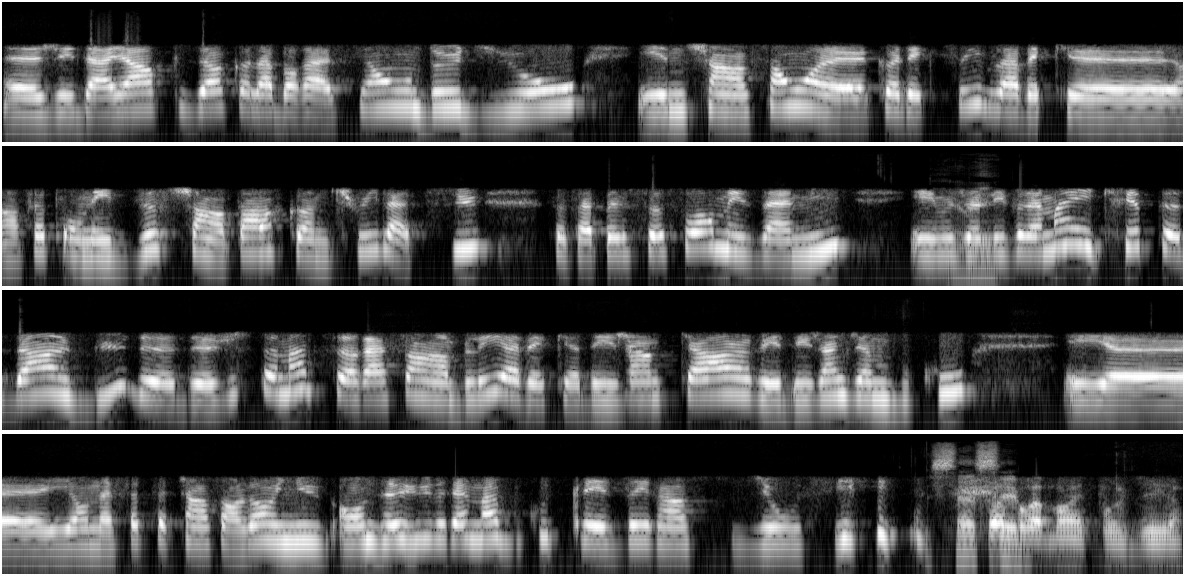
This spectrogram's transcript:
Euh, j'ai d'ailleurs plusieurs collaborations, deux duos et une chanson euh, collective avec, euh, en fait, on est dix chanteurs country là-dessus. Ça s'appelle Ce soir mes amis et je l'ai vraiment écrite dans le but de, justement de se rassembler avec des gens de cœur et des gens que j'aime beaucoup. Et, on a fait cette chanson-là. On, on, a eu vraiment beaucoup de plaisir en studio aussi. Ça, c'est vraiment, il faut le dire.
